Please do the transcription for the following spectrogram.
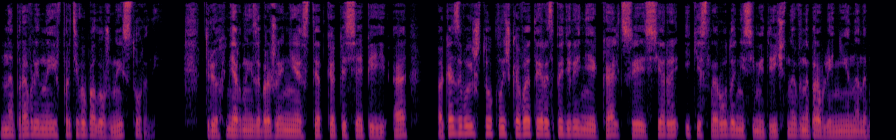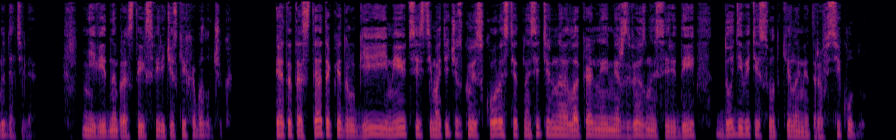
направленные в противоположные стороны. Трехмерное изображение остатка Кассиопеи А показывают, что клочковатое распределение кальция, серы и кислорода несимметрично в направлении на наблюдателя. Не видно простых сферических оболочек. Этот остаток и другие имеют систематическую скорость относительно локальной межзвездной среды до 900 км в секунду.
